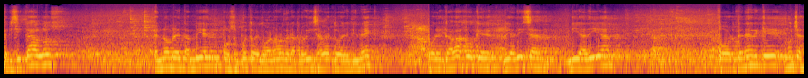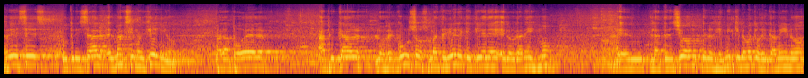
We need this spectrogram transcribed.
felicitarlos, en nombre también, por supuesto, del gobernador de la provincia, Alberto Beretinec, por el trabajo que realizan día a día, por tener que muchas veces utilizar el máximo ingenio para poder aplicar los recursos materiales que tiene el organismo en la atención de los 10.000 kilómetros de camino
